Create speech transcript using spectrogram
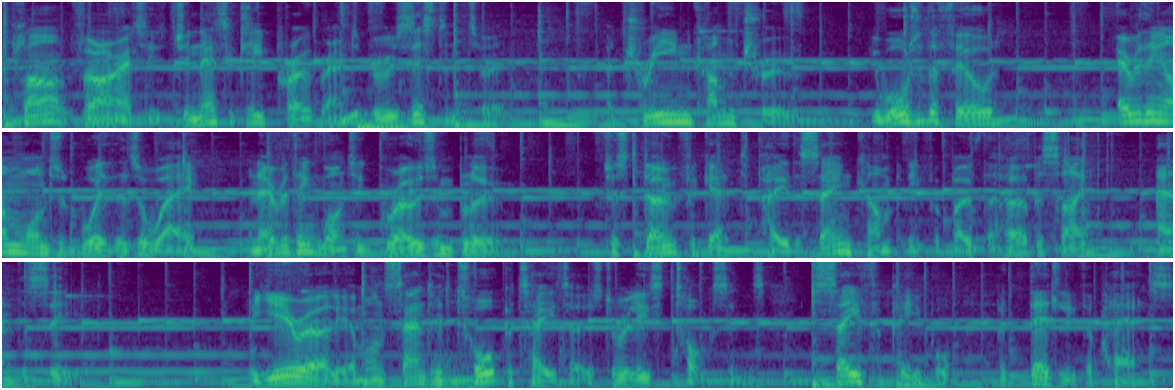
plant varieties genetically programmed to be resistant to it. A dream come true you water the field, everything unwanted withers away, and everything wanted grows and blooms. Just don't forget to pay the same company for both the herbicide and the seed. A year earlier, Monsanto had taught potatoes to release toxins safe for people but deadly for pests.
